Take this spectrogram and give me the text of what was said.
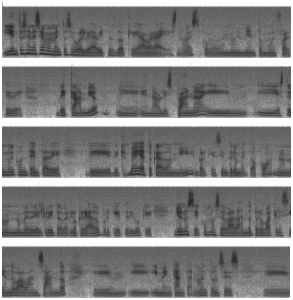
Y entonces en ese momento se vuelve hábitos lo que ahora es, ¿no? Es como un movimiento muy fuerte de, de cambio eh, en habla hispana y, y, estoy muy contenta de, de, que me haya tocado a mí, porque siento que me tocó. No, no, no me doy el crédito de haberlo creado, porque te digo que yo no sé cómo se va dando, pero va creciendo, va avanzando eh, y, me encanta, ¿no? Entonces, eh,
